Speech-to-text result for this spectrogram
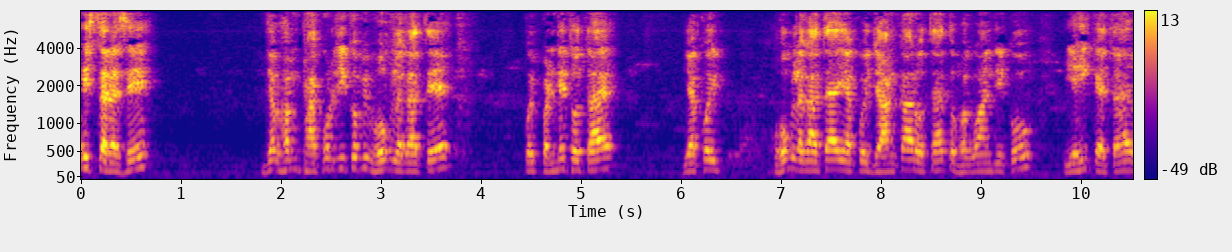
इस तरह से जब हम ठाकुर जी को भी भोग लगाते हैं, कोई पंडित होता है, या कोई भोग लगाता है, या कोई जानकार होता है तो भगवान जी को यही कहता है,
